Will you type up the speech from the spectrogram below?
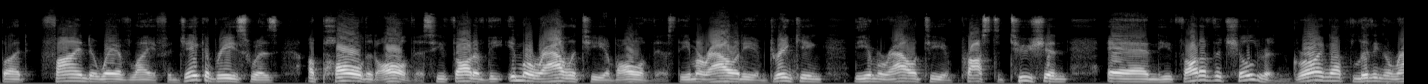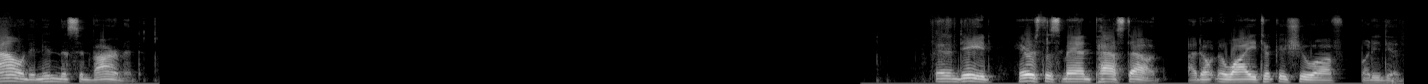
but find a way of life. And Jacob Riis was appalled at all of this. He thought of the immorality of all of this the immorality of drinking, the immorality of prostitution, and he thought of the children growing up living around and in this environment. And indeed, here's this man passed out. I don't know why he took his shoe off, but he did.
